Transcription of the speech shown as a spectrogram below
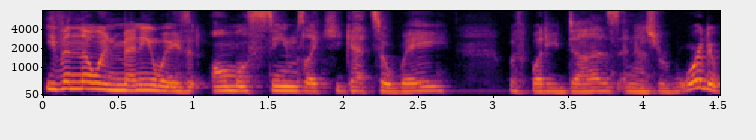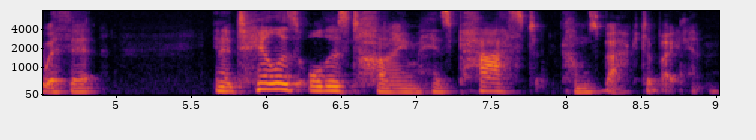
Even though in many ways it almost seems like he gets away with what he does and is rewarded with it, in a tale as old as time, his past comes back to bite him.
